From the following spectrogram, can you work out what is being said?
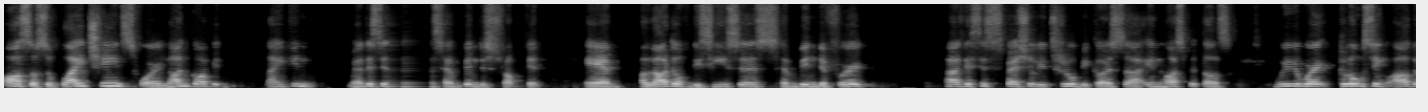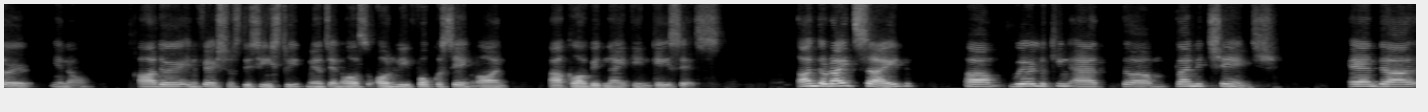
Also, supply chains for non-COVID-19 medicines have been disrupted and a lot of diseases have been deferred. Uh, this is especially true because uh, in hospitals, we were closing other, you know, other infectious disease treatments and also only focusing on uh, COVID-19 cases. On the right side, um, we're looking at um, climate change. And uh,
